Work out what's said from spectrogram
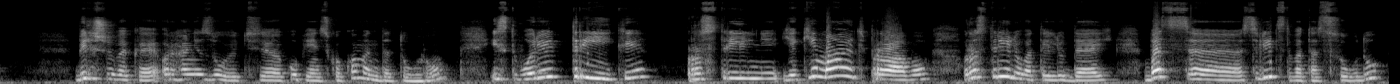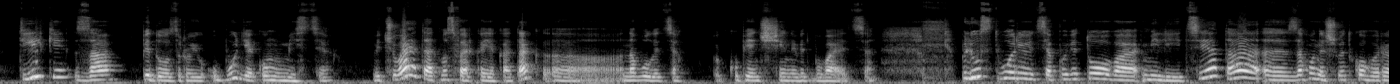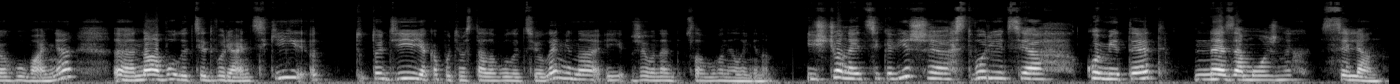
більшовики організують е, Куп'янську комендатуру і створюють трійки розстрільні, які мають право розстрілювати людей без е, слідства та суду тільки за підозрою у будь-якому місці. Відчуваєте атмосферка, яка так е, на вулицях Куп'янщини відбувається? Плюс створюється повітова міліція та е, загони швидкого реагування е, на вулиці Дворянській, е, тоді, яка потім стала вулицею Леніна, і вже вона, слава Богу, не Леніна. І що найцікавіше, створюється комітет незаможних селян.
